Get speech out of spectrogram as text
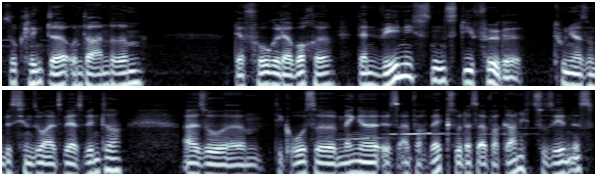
So klingt er unter anderem der Vogel der Woche, denn wenigstens die Vögel tun ja so ein bisschen so, als wäre es Winter. Also ähm, die große Menge ist einfach weg, sodass einfach gar nichts zu sehen ist.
